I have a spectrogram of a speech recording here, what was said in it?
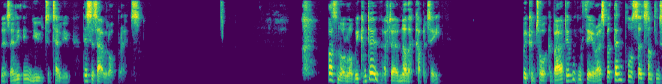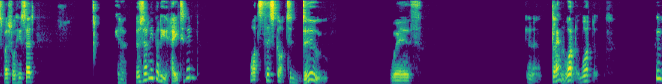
There's anything new to tell you. This is how it operates. Well, that's not a lot we can do after another cup of tea. We can talk about it, we can theorize, but then Paul said something special. He said, You know, is there anybody who hated him? What's this got to do with, you know, Glenn? What, what, who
